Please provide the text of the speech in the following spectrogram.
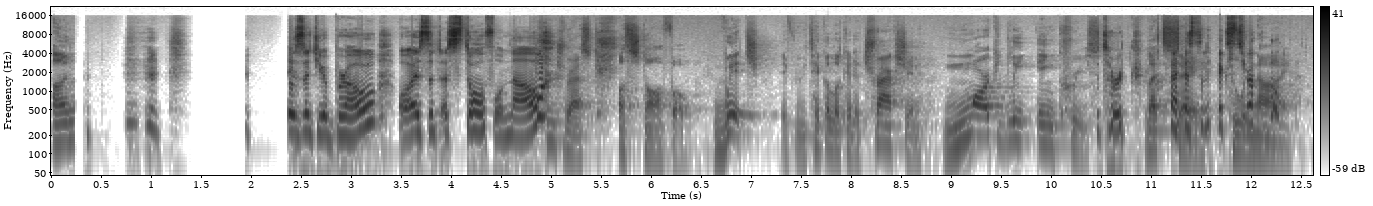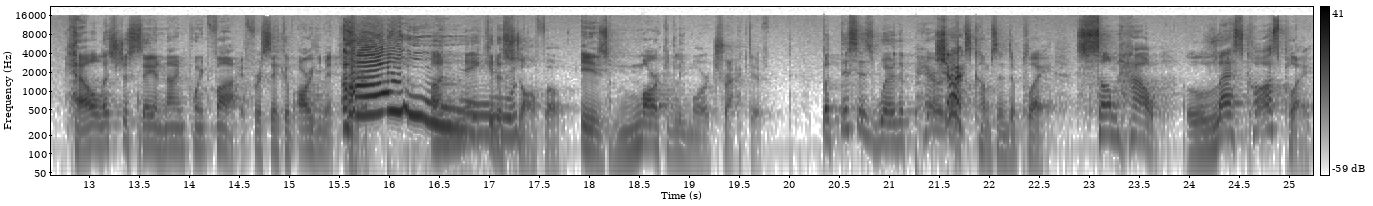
un. is it your bro or is it Astolfo now? dressed Astolfo, which, if you take a look at attraction, markedly increased, let's say, to a 9. Hell, let's just say a 9.5 for sake of argument. Oh! A naked Astolfo is markedly more attractive. But this is where the paradox comes into play. Somehow, less cosplay,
